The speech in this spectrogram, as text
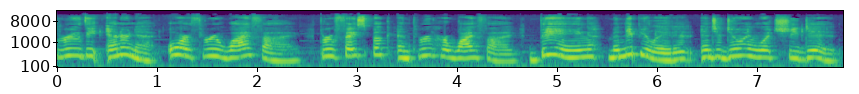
through the internet or through Wi Fi, through Facebook and through her Wi Fi, being manipulated into doing what she did.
